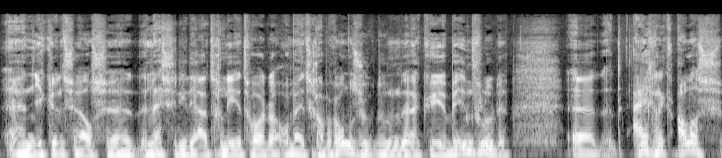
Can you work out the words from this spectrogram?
En je kunt zelfs de lessen die eruit geleerd worden om wetenschappelijk onderzoek doen, kun je beïnvloeden. eigenlijk alles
